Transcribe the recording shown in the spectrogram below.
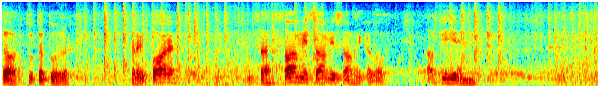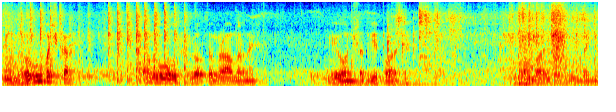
Так, тут теж три пари. Оце самі-самі-самі казав. Офігенні. Голубочка. Вон голуб жовто-мраморний. І вон ще дві парки. Парки голубеня.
